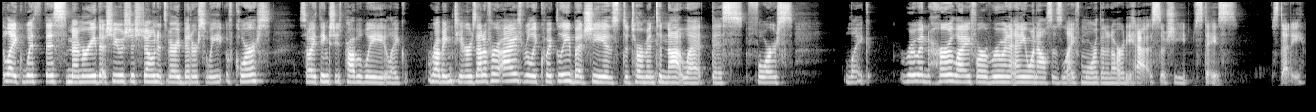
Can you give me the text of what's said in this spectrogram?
like with this memory that she was just shown it's very bittersweet of course. So i think she's probably like rubbing tears out of her eyes really quickly but she is determined to not let this force like ruin her life or ruin anyone else's life more than it already has. So she stays steady.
